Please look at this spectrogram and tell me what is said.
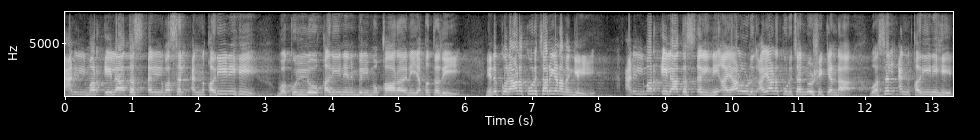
അനിൽ മർ ഇലാ തസ്അൽ വസൽ അൻ ഖരീനിഹി വകുല്ലു ഖരീനിൻ ബിൽ മുഖാറനി യഖ്തദി. നിനക്കൊരാളെ കുറിച്ച് അറിയണമെങ്കിൽ അനിൽമർ നീ അയാളോട് അയാളെ കുറിച്ച് അന്വേഷിക്കേണ്ട. വസൽ അൻ ഖരീനിഹി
